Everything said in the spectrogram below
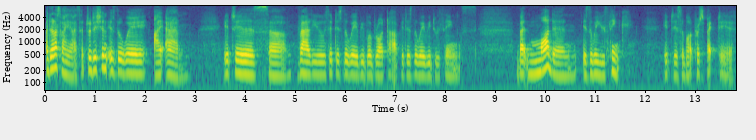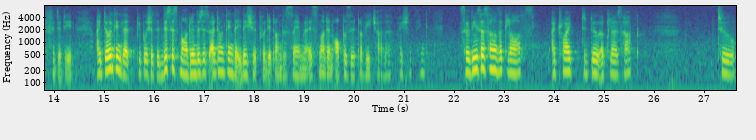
adalah saya. So tradition is the way I am. It is uh, values. It is the way we were brought up. It is the way we do things. But modern is the way you think. It is about perspective. I don't think that people should say this is modern. This is. I don't think that they should put it on the same. It's not an opposite of each other. I should think. So these are some of the cloths. I tried to do a close up to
